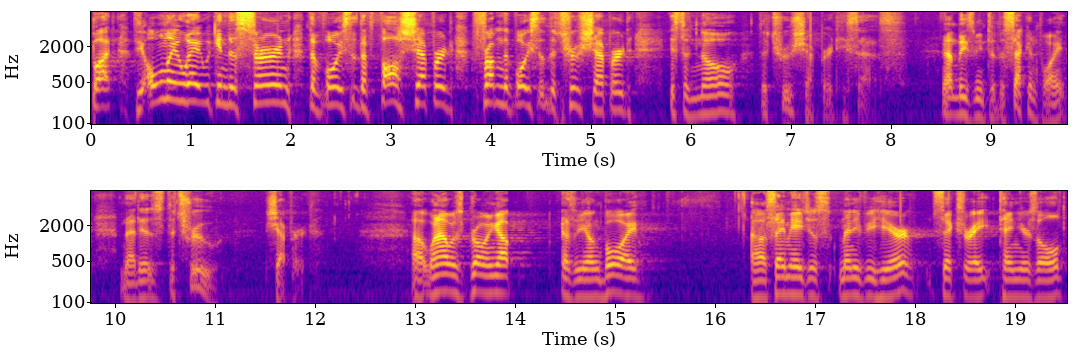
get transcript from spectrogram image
But the only way we can discern the voice of the false shepherd from the voice of the true shepherd is to know the true shepherd, he says. And that leads me to the second point, and that is the true shepherd. Uh, when I was growing up as a young boy, uh, same age as many of you here, six or eight, ten years old,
